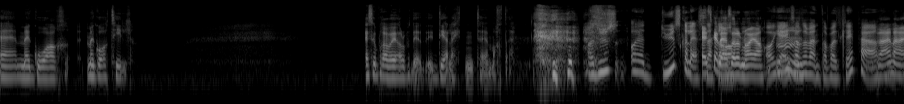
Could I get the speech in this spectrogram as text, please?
eh, vi, går, vi går til. Jeg skal prøve å gjøre det på dialekten til Marte. Og du, å ja, du skal lese Jeg skal lese det nå, ja. Ok, Jeg Mm. satt og venta på et klipp her. Nei, nei,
